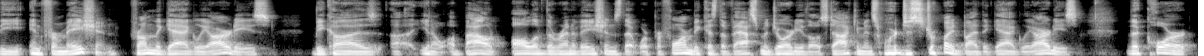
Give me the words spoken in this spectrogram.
the information from the Gagliardis because uh, you know about all of the renovations that were performed because the vast majority of those documents were destroyed by the Gagliardis. The court,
